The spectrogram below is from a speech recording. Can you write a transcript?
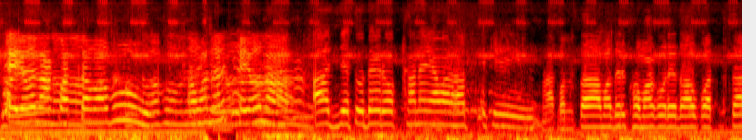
খেয়েও না কর্তা বাবু আমাদের খেয়েও না। আজ যে তোদের রক্ষা নেই আমার হাত থেকে। কর্তা আমাদের ক্ষমা করে দাও কর্তা।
